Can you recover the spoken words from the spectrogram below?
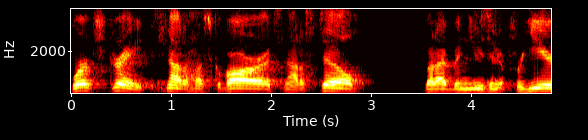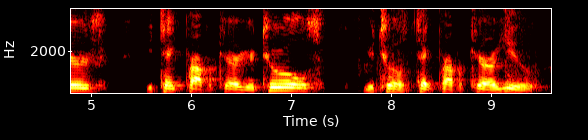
Works great. It's not a Husqvarna, it's not a Stihl, but I've been using it for years. You take proper care of your tools, your tools take proper care of you.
